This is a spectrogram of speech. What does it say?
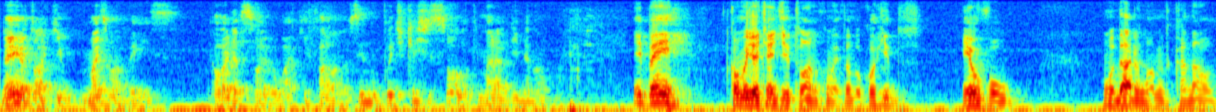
Bem, eu tô aqui mais uma vez. Olha só eu aqui falando assim no podcast solo, que maravilha, não? E bem, como eu já tinha dito lá no Comentando Corridos, eu vou mudar o nome do canal,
